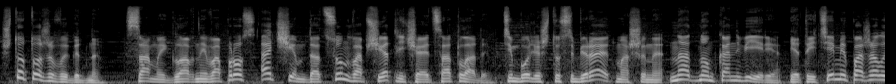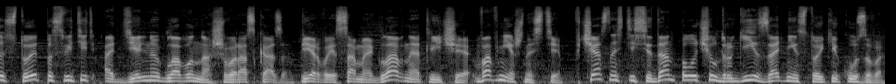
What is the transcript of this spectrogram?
что тоже выгодно. Самый главный вопрос, а чем Datsun вообще отличается от Лады? Тем более, что собирают машины на одном конвейере. Этой теме, пожалуй, стоит посвятить отдельную главу нашего рассказа. Первое и самое главное отличие во внешности. В частности, седан получил другие задние стойки кузова.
